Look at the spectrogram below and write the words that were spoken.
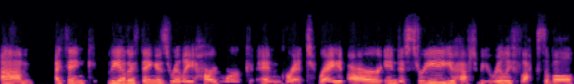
Um, I think the other thing is really hard work and grit, right? Our industry, you have to be really flexible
